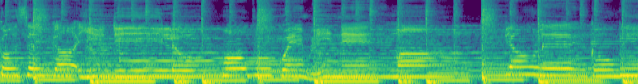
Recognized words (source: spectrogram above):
ကိုယ်စိတ်ကအရင်ဒီလို့မဟုတ်ဘူးကွယ်မင်းနဲ့မှပြောင်းလဲကုန်ပြီ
